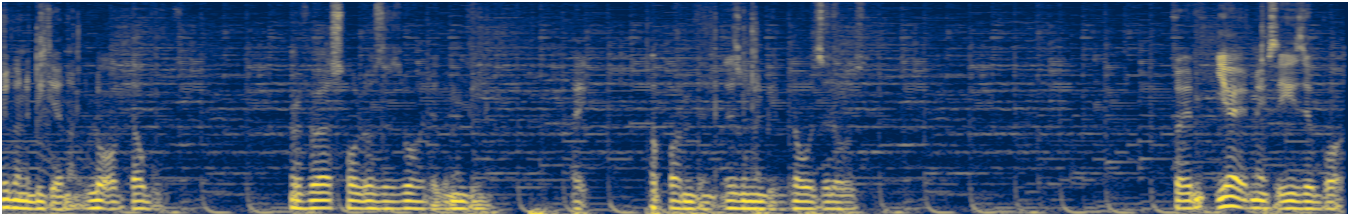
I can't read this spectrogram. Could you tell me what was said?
You're gonna be getting a lot of doubles. Reverse hollows as well. They're gonna be like abundant. There's gonna be loads of those. So yeah, it makes it easier, but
